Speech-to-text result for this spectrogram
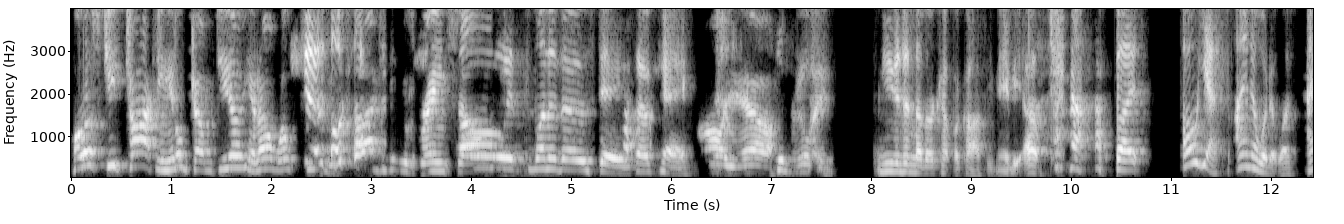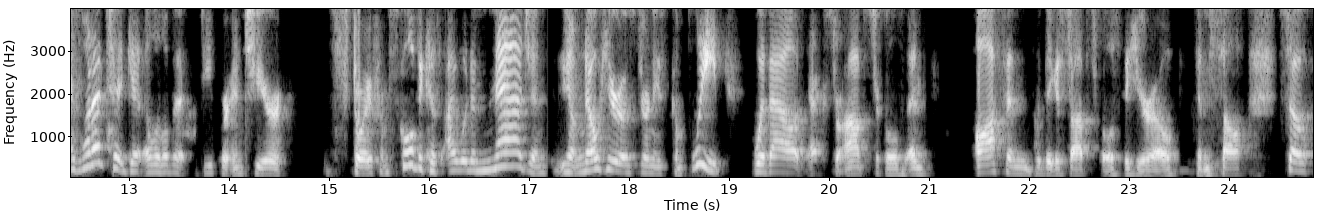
well, let's keep talking. It'll come to you. You know, we'll keep it with brain cells. Oh, it's one of those days. Okay. oh yeah, really. Needed another cup of coffee, maybe. Oh. but oh yes, I know what it was. I wanted to get a little bit deeper into your story from school because I would imagine, you know, no hero's journey is complete without extra obstacles. And often the biggest obstacle is the hero himself. So,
